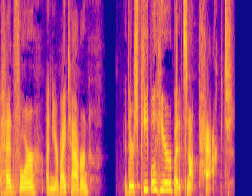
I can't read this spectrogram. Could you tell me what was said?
head for a nearby tavern. There's people here, but it's not packed.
